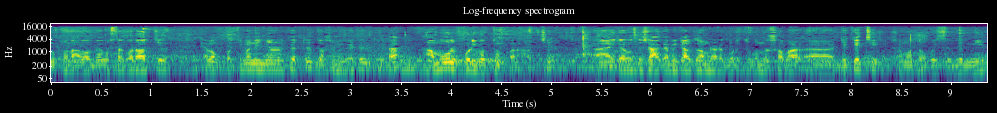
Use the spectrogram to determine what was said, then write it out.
নতুন আলোর ব্যবস্থা করা হচ্ছে এবং প্রতিমা নির্মাণের ক্ষেত্রে দশমী ঘাটের এটা আমূল পরিবর্তন করা হচ্ছে। এটার উদ্দেশ্যে আগামীকালকে আমরা একটা গুরুত্বপূর্ণ সভা ডেকেছি সমস্ত অফিসারদের নিয়ে।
